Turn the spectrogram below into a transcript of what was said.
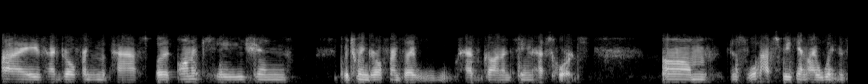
I've had girlfriends in the past, but on occasion, between girlfriends, I have gone and seen escorts. Um, this last weekend, I went and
